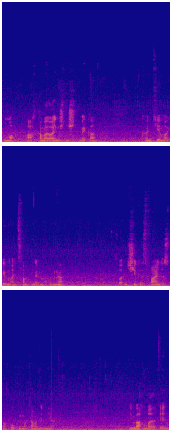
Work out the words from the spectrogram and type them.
guck mal. Ach, kann man eigentlich nicht meckern. Könnt ihr mal eben ein Thumbnail machen, ne? So ein schickes, feines. Mal gucken, was haben wir denn hier? Wie machen wir das denn?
